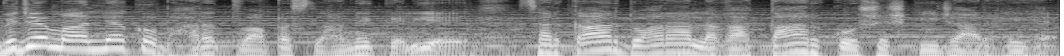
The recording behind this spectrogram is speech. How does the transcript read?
विजय माल्या को भारत वापस लाने के लिए सरकार द्वारा लगातार कोशिश की जा रही है।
